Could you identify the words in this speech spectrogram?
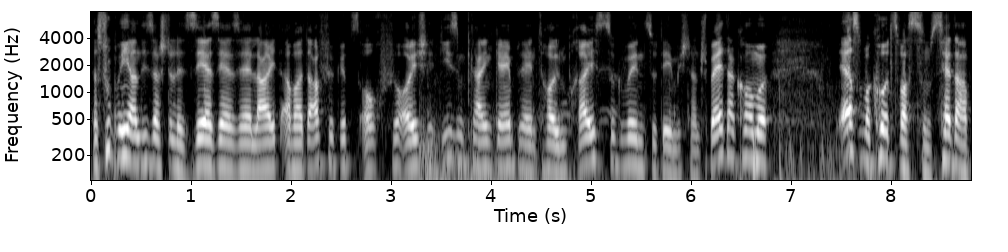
Das tut mir an dieser Stelle sehr, sehr, sehr leid, aber dafür gibt es auch für euch in diesem kleinen Gameplay einen tollen Preis zu gewinnen, zu dem ich dann später komme. Erstmal kurz was zum Setup.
